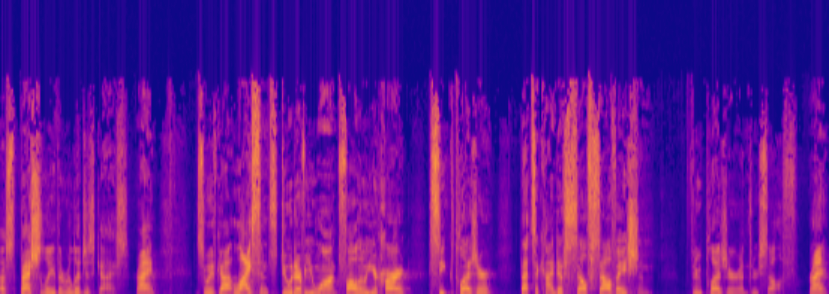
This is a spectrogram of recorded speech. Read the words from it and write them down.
especially the religious guys. Right? So we've got license, do whatever you want, follow your heart, seek pleasure. That's a kind of self salvation through pleasure and through self. Right?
